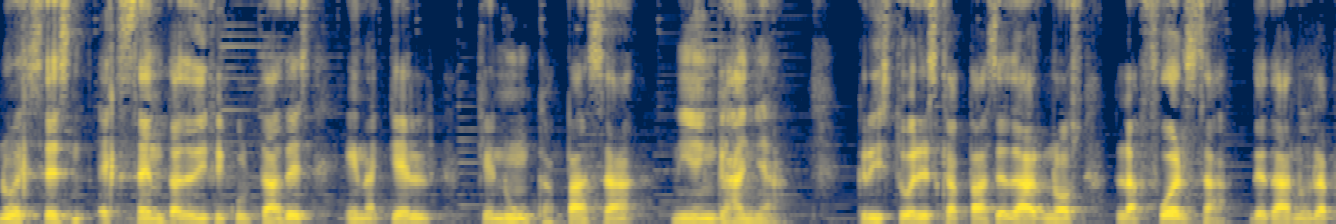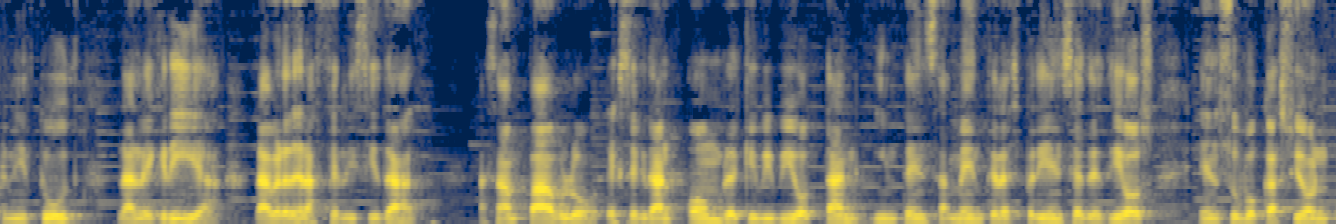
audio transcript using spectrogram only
no exenta de dificultades en aquel que nunca pasa ni engaña. Cristo eres capaz de darnos la fuerza, de darnos la plenitud, la alegría, la verdadera felicidad. A San Pablo, ese gran hombre que vivió tan intensamente la experiencia de Dios en su vocación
